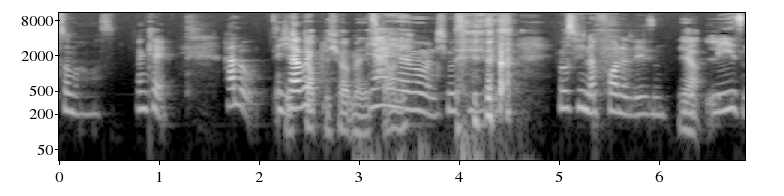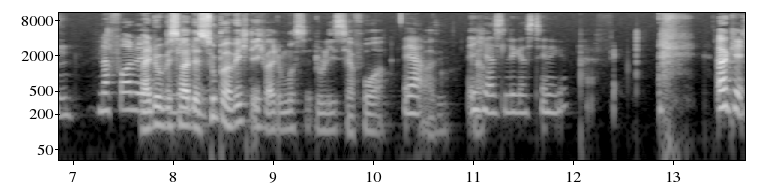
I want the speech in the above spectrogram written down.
So machen wir's. Okay. Hallo. Ich, Ich, habe. glaube, dich hört man jetzt ja, gar ja, nicht. Moment. Ich muss, mich, ich, ich muss mich nach vorne lesen. Ja. Lesen. Nach vorne. Weil du bist lesen. heute super wichtig, weil du musst, du liest ja vor. Ja. Quasi. Ich ja. als Legastheniker. Perfekt. Okay,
